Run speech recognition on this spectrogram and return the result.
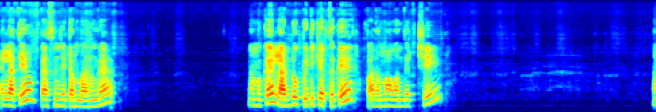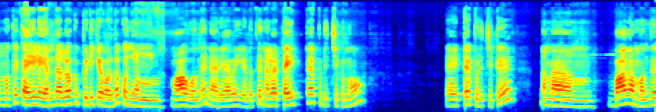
எல்லாத்தையும் பிசைஞ்சிட்டோம் பாருங்கள் நமக்கு லட்டு பிடிக்கிறதுக்கு பதமாக வந்துடுச்சு. நமக்கு கையில் எந்த அளவுக்கு பிடிக்க வருதோ கொஞ்சம் மாவு வந்து நிறையாவே எடுத்து நல்லா டைட்டாக பிடிச்சிக்கணும். டைட்டாக பிடிச்சிட்டு நம்ம பாதாம் வந்து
